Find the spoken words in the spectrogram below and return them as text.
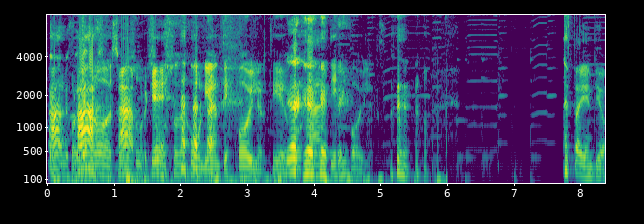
ah, no ¿por ah, no, somos, ah, ¿por qué? Somos una comunidad anti-spoiler, tío. Anti-spoilers. Está bien, tío.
